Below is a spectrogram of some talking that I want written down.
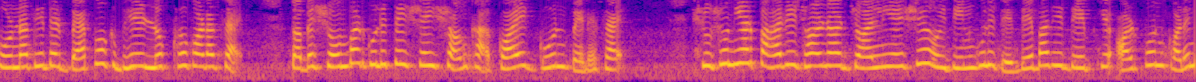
পূর্ণার্থীদের ব্যাপক ভিড় লক্ষ্য করা যায়, তবে সোমবারগুলিতে সেই সংখ্যা কয়েক গুণ বেড়ে যায়। শুশুনিয়ার পাহাড়ি ঝর্ণার জল নিয়ে এসে ওই দিনগুলিতে দেবাদি দেবকে অর্পণ করেন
